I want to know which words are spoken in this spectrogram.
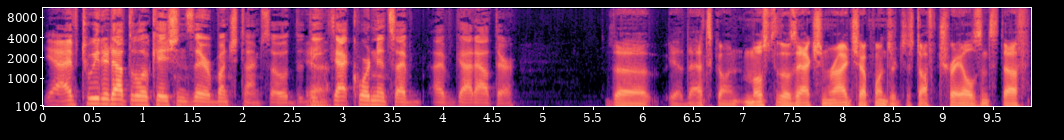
Yeah, I've tweeted out the locations there a bunch of times, so the, the Yeah. exact coordinates I've I've got out there. the yeah, that's gone. Most of those action ride shop ones are just off trails and stuff.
